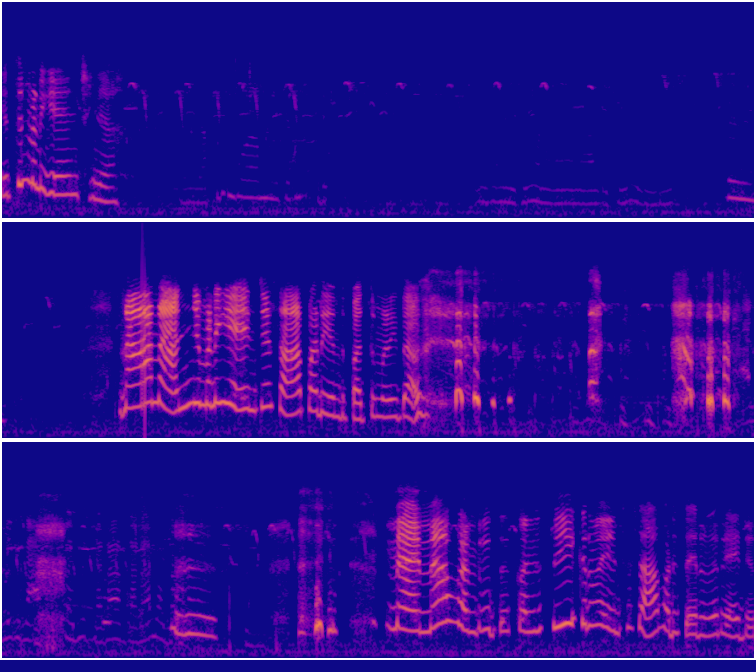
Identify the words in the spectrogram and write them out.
எத்தனை மணிக்கு அழுவான் நான் அஞ்சு மணிக்கு எழுந்துச்சு சாப்பாடு எந்த பத்து மணிக்கு தான் நான் என்ன பண்றது? கொஞ்சம் சீக்கிரமா எழுந்துச்சு சாப்பாடு செய்யற மாதிரி ஐடியா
